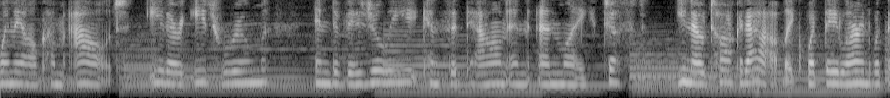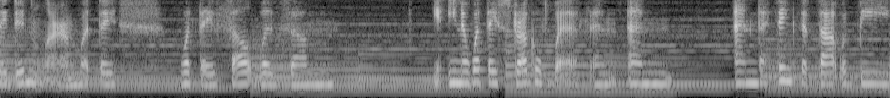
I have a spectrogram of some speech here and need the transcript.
when they all come out, either each room individually can sit down and and like just you know talk it out like what they learned what they didn't learn what they what they felt was um you, you know what they struggled with. And and and I think that that would be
